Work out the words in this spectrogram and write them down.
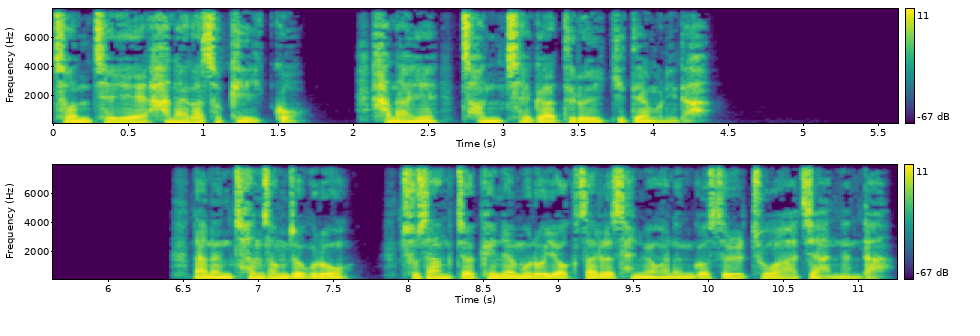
전체에 하나가 속해 있고 하나의 전체가 들어있기 때문이다. 나는 천성적으로 추상적 개념으로 역사를 설명하는 것을 좋아하지 않는다.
